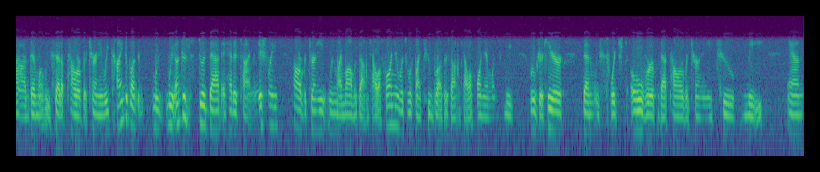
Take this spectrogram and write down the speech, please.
uh, then when we set up power of attorney, we kind of under, we, we understood that ahead of time. Initially, power of attorney when my mom was out in California was with my two brothers out in California. And when we moved her here, then we switched over that power of attorney to me. And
